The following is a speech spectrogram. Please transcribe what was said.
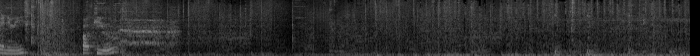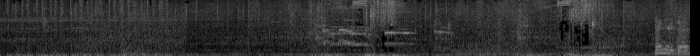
Enemies. Fuck you. And you're dead.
